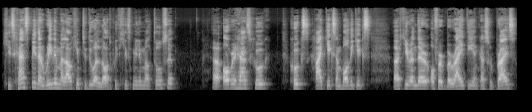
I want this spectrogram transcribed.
His hand speed and rhythm allow him to do a lot with his minimal toolset. Uh, overhands, hook, hooks, high kicks, and body kicks uh, here and there offer variety and can surprise.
